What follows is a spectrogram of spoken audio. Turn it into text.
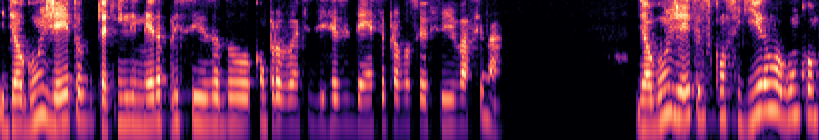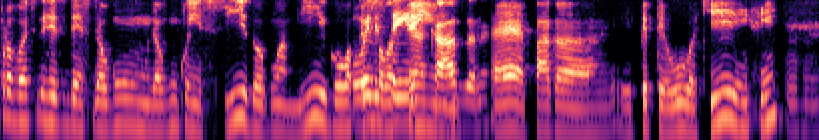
E de algum jeito, que aqui em Limeira precisa do comprovante de residência para você se vacinar de algum jeito eles conseguiram algum comprovante de residência de algum, de algum conhecido, algum amigo, ou a ou pessoa eles têm tem, a casa, né? É, paga IPTU aqui, enfim, uhum.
